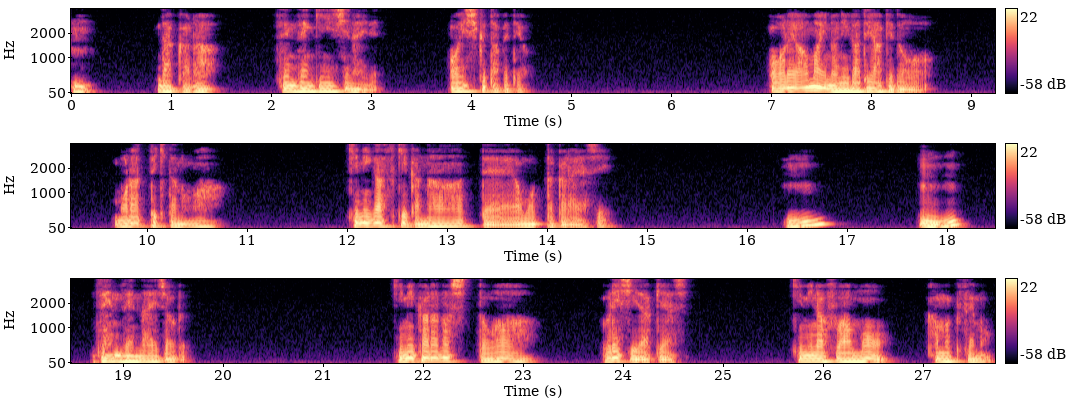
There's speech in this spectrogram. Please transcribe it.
うん。だから、全然気にしないで、美味しく食べてよ。俺甘いの苦手やけど、もらってきたのは、君が好きかなーって思ったからやし。ん？うん、全然大丈夫。君からの嫉妬は、嬉しいだけやし。君の不安も噛む癖も、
